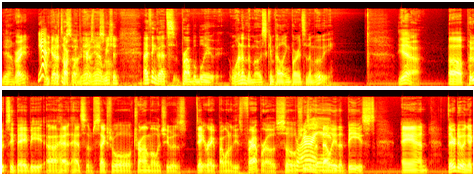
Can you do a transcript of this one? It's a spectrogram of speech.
Yeah. right? Yeah. we got to Christmas talk about the song. Christmas yeah, song. we should. I think that's probably one of the most compelling parts of the movie. Yeah. Uh, Pootsie Baby uh, had had some sexual trauma when she was date raped by one of these frat bros. So she's in the belly of the beast, and they're doing a,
